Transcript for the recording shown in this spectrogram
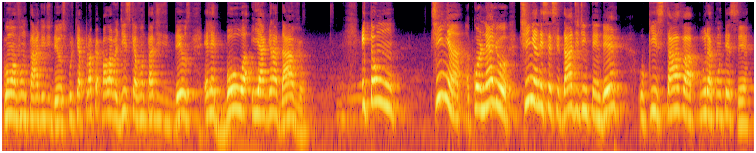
com a vontade de Deus porque a própria palavra diz que a vontade de Deus ela é boa e agradável. Então tinha Cornélio tinha necessidade de entender o que estava por acontecer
